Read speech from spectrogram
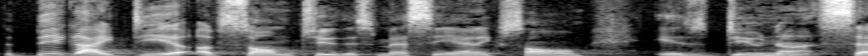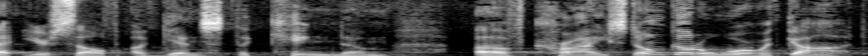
The big idea of Psalm 2, this messianic psalm, is do not set yourself against the kingdom of Christ. Don't go to war with God.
